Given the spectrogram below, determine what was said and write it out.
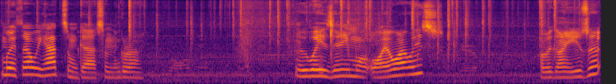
We thought we had some gas in the garage. Wait, is any more oil at least? Yeah. Are we gonna use it?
